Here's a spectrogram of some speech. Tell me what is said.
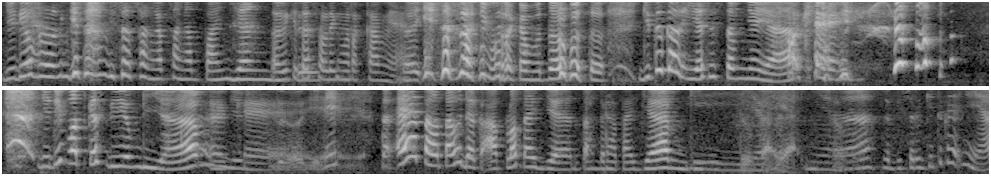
Jadi obrolan kita bisa sangat-sangat panjang. Tapi gitu. kita saling merekam ya. Eh, kita saling merekam betul betul. Gitu kali ya sistemnya ya. Oke. Jadi podcast diam-diam Oke, gitu. iya, Jadi ter- eh tahu-tahu udah ke-upload aja entah berapa jam gitu Iya, kayaknya. Lebih seru gitu kayaknya ya.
